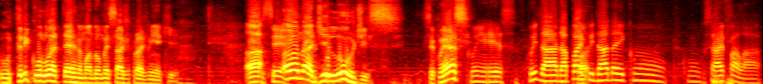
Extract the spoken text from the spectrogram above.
O Tricolor Eterno mandou mensagem pra mim aqui. A Você- Ana de Lourdes. Você conhece? Conheço. Cuidado, rapaz, Ó. cuidado aí com, com o que você vai falar.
